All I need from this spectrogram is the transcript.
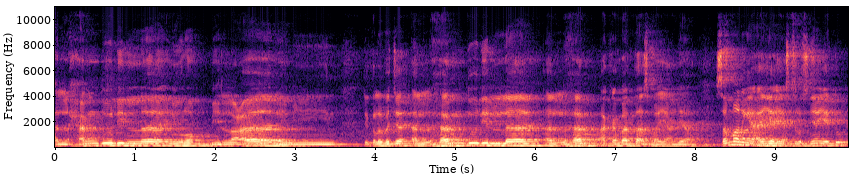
Alhamdulillahi Rabbil Alamin. Dia kalau baca Alhamdulillah, Alham akan batas semayang dia. Sama dengan ayat yang seterusnya iaitu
